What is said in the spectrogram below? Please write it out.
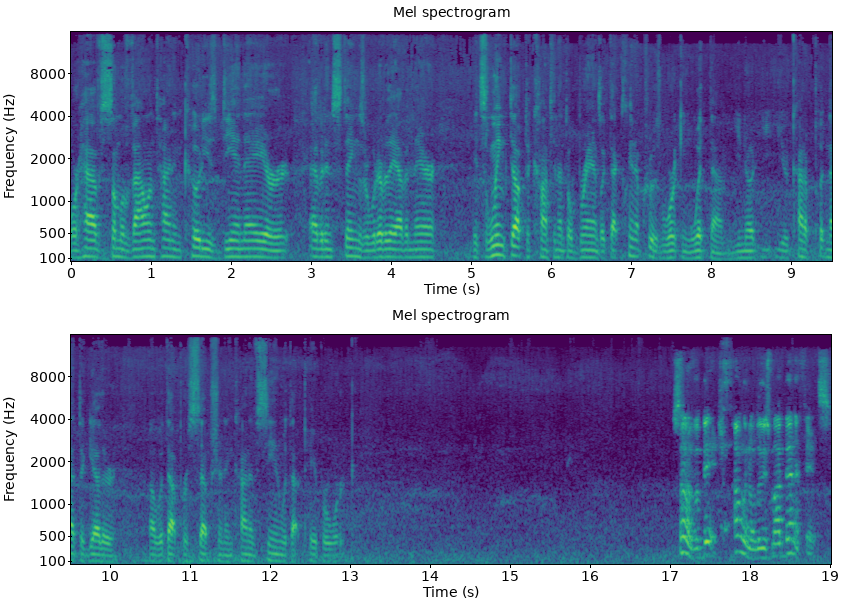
or have some of Valentine and Cody's DNA or evidence things or whatever they have in there. It's linked up to Continental Brands. Like that cleanup crew is working with them. You know, you're kind of putting that together uh, with that perception and kind of seeing with that paperwork. Son of a bitch! I'm gonna lose my benefits.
